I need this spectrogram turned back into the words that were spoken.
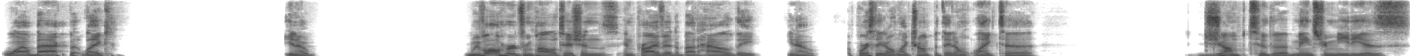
while back, but like, you know, we've all heard from politicians in private about how they, you know, of course they don't like Trump, but they don't like to jump to the mainstream media's,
